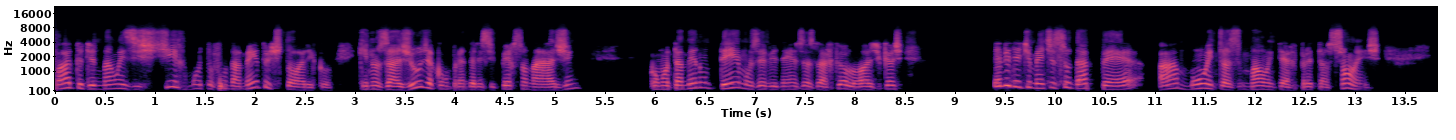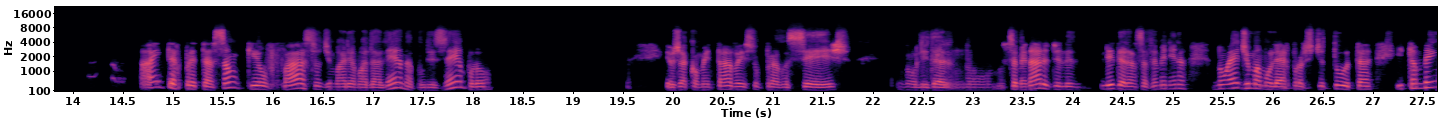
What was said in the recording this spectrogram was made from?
fato de não existir muito fundamento histórico que nos ajude a compreender esse personagem, como também não temos evidências arqueológicas Evidentemente, isso dá pé a muitas mal interpretações. A interpretação que eu faço de Maria Madalena, por exemplo, eu já comentava isso para vocês no, líder, no seminário de liderança feminina não é de uma mulher prostituta e também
